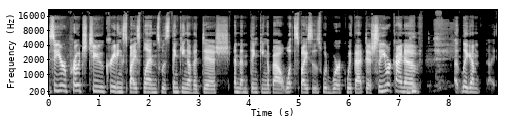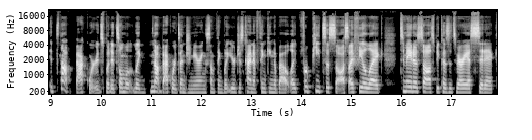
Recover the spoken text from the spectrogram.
so your approach to creating spice blends was thinking of a dish and then thinking about what spices would work with that dish. So you were kind of uh, like I'm it's not backwards, but it's almost like not backwards engineering something, but you're just kind of thinking about like for pizza sauce. I feel like tomato sauce because it's very acidic.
